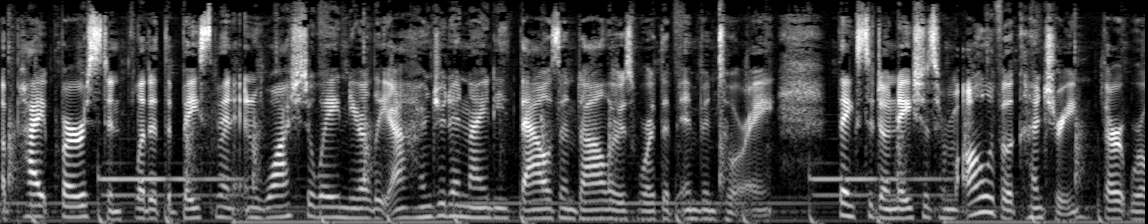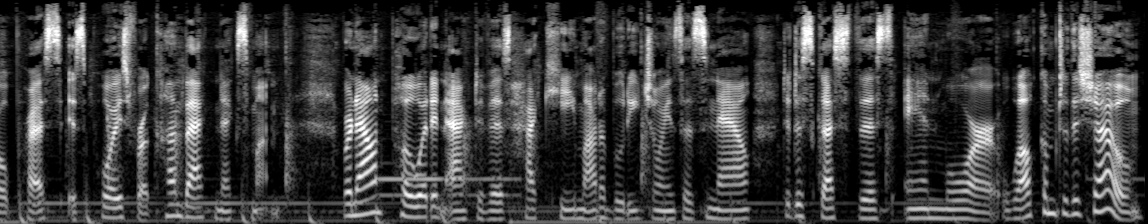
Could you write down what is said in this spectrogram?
A pipe burst and flooded the basement and washed away nearly $190,000 worth of inventory. Thanks to donations from all over the country, Third World Press is poised for a comeback next month. Renowned poet and activist Haki Madhubuti joins us now to discuss this and more. Welcome to the show.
